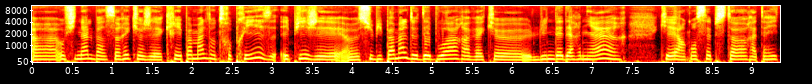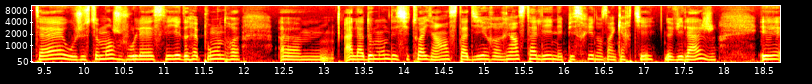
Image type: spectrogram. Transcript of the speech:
euh, au final, ben, c'est vrai que j'ai créé pas mal d'entreprises et puis j'ai euh, subi pas mal de déboires avec l'une des dernières, qui est un concept store à Tahiti, où justement je voulais essayer de répondre à la demande des citoyens, c'est-à-dire réinstaller une épicerie dans un quartier de village. Et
